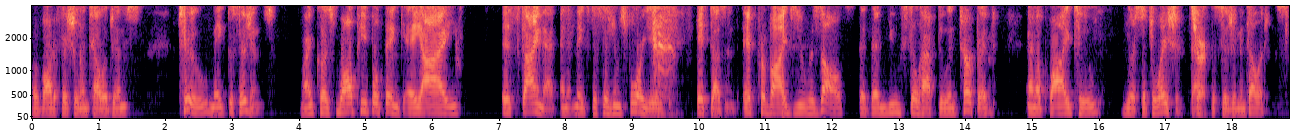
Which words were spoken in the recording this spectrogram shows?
of artificial intelligence to make decisions? Right? Because while people think AI is Skynet and it makes decisions for you, it doesn't. It provides you results that then you still have to interpret and apply to your situation. That's sure. decision intelligence.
